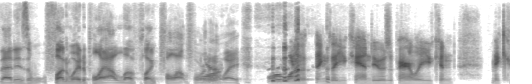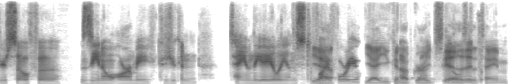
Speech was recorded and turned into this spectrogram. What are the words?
that is a fun way to play. I love playing Fallout 4 Or- that way. or one of the things that you can do is apparently you can make yourself a Xeno army because you can tame the aliens to Yeah. fight for you. Yeah, you can Okay. upgrade Yeah, skills to tame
